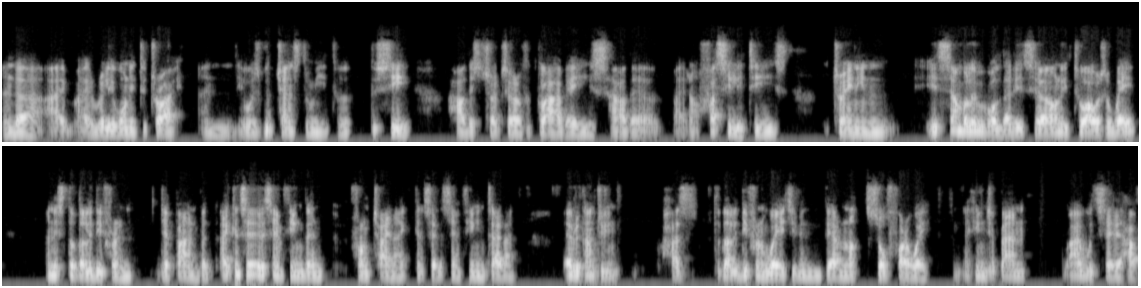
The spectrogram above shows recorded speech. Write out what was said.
and uh, I I really wanted to try, and it was a good chance to me to to see how the structure of a club is, how the I don't know facilities, training. It's unbelievable that it's uh, only two hours away, and it's totally different Japan. But I can say the same thing then from China. I can say the same thing in Thailand. Every country has totally different ways, even they are not so far away. I think Japan, I would say they have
